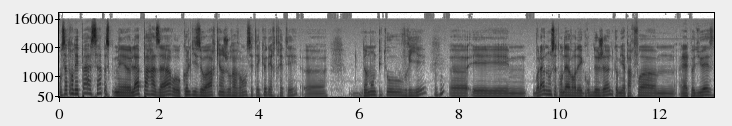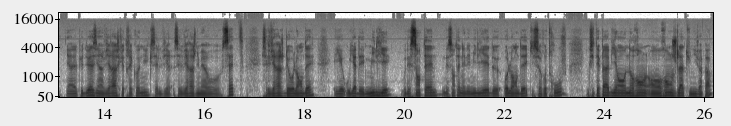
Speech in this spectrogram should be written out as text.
On s'attendait pas à ça, parce que, mais euh, là, par hasard, au col d'Izoard, 15 jours avant, c'était que des retraités, euh, d'un monde plutôt ouvrier. Mhm. Euh, et hum, voilà, nous, on s'attendait à avoir des groupes de jeunes, comme il y a parfois hum, à l'Alpe d'Huez. Il y a l'Alpe d'Huez, il y a un virage qui est très connu, c'est le, vir- c'est le virage numéro 7, c'est le virage des Hollandais, et où il y a des milliers ou des centaines, des centaines et des milliers de Hollandais qui se retrouvent. Donc si t'es pas habillé en orange, en orange là, tu n'y vas pas.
